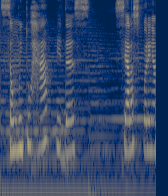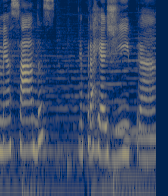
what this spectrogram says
são muito rápidas se elas forem ameaçadas né, para reagir, para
